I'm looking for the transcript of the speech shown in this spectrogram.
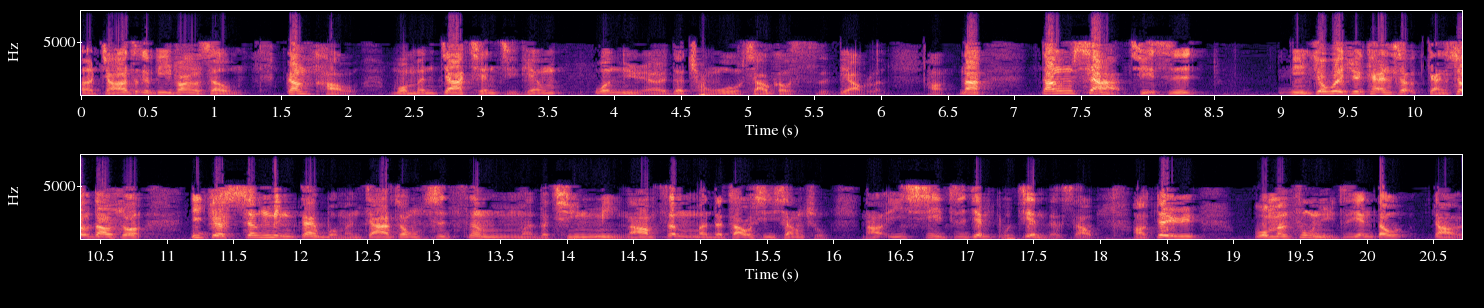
呃，讲到这个地方的时候，刚好我们家前几天我女儿儿的宠物小狗死掉了，好，那当下其实。你就会去看受感受到说，一个生命在我们家中是这么的亲密，然后这么的朝夕相处，然后一夕之间不见的时候，好，对于我们父女之间都要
